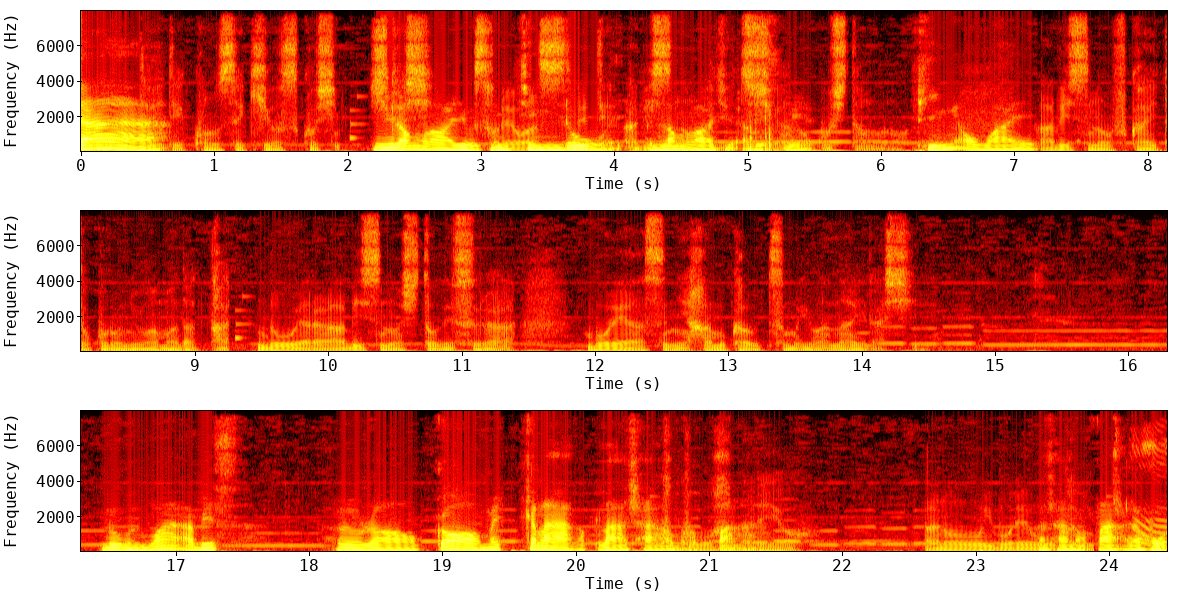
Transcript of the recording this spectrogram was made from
จ้า 俺の心の一帯で痕跡を少しมีร่องรอยอยู่จ それは ริงๆด้วย 全てア เป็ ビ น ス ร่องร の อย 魔 ที่ 術 อบิ 師 ส が เมด 残したもの ทิ้งเอาไว้ アビスの深いところにはまだたどうやらアビスの人ですらボレアスに歯向かうつもりはないらしい ดูเหมือนว่าอาบิสเฮอรอลก็ไม่กล้ากับราชาห こ มา こを ป่า 離れようあの老いぼれを ราชาหมาป่าจะโหด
